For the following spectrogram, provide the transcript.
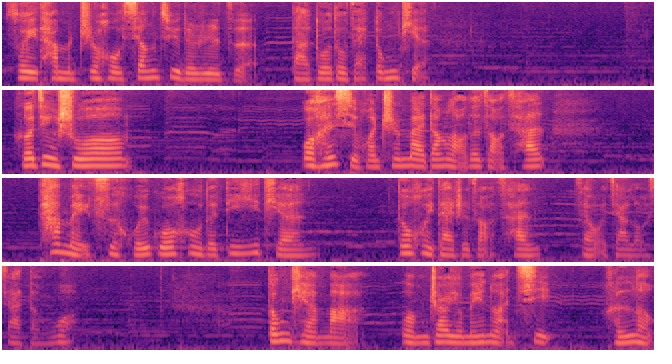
所以他们之后相聚的日子大多都在冬天。何静说：“我很喜欢吃麦当劳的早餐。他每次回国后的第一天，都会带着早餐在我家楼下等我。冬天嘛，我们这儿又没暖气，很冷。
